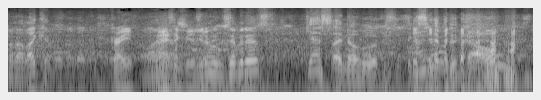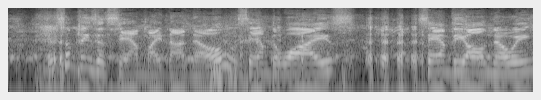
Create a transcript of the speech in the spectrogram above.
but I like him. Great. I like Amazing music. You know who exhibit is? yes, I know who ex- exhibited. No. There's some things that Sam might not know. Sam the wise, Sam the all-knowing.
